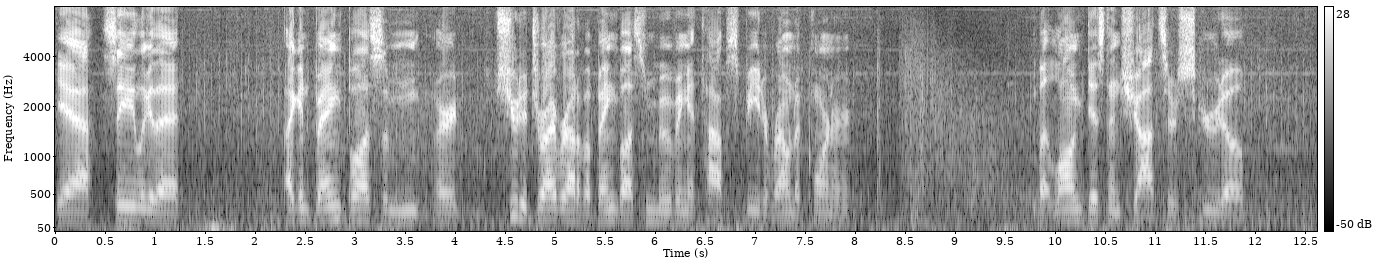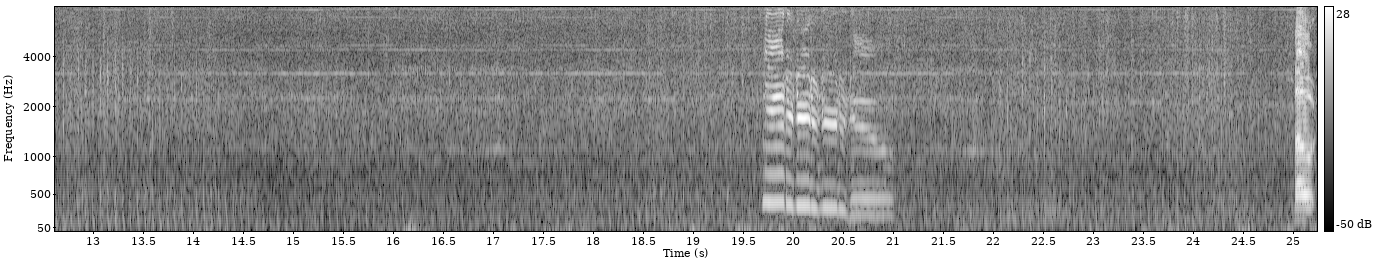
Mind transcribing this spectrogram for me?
Yeah, see, look at that. I can bang bus some, or shoot a driver out of a bang bus moving at top speed around a corner. But long distance shots are screwed up. Boat.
